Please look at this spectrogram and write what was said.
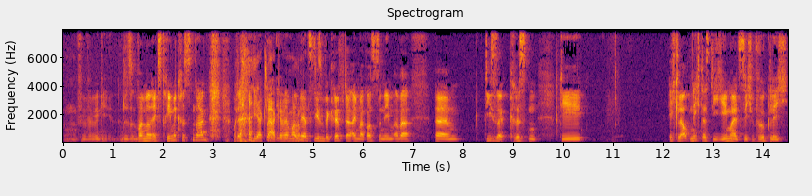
wollen wir extreme Christen sagen? Oder, ja, klar, können wir machen. Um jetzt diesen Begriff da einmal rauszunehmen, aber ähm, diese Christen, die, ich glaube nicht, dass die jemals sich wirklich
